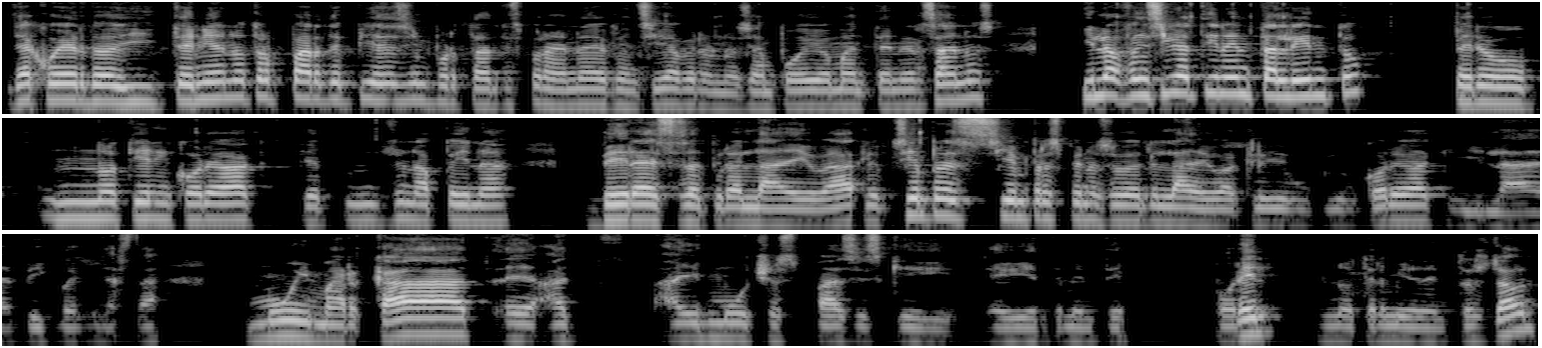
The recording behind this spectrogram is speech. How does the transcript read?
De acuerdo, y tenían otro par de piezas importantes para la defensiva, pero no se han podido mantener sanos. Y la ofensiva tienen talento, pero no tienen coreback, que es una pena ver a estas alturas la debacle. Siempre, siempre es penoso ver la debacle de un, coreback y la de Big Ben ya está muy marcada. Eh, hay muchos pases que evidentemente por él, no terminan en touchdown.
